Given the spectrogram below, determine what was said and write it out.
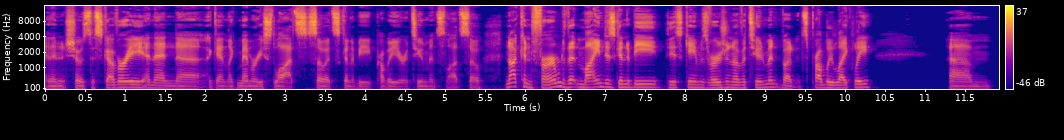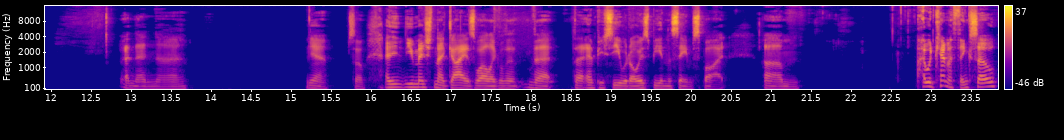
And then it shows discovery, and then uh, again like memory slots. So it's going to be probably your attunement slots. So not confirmed that mind is going to be this game's version of attunement, but it's probably likely. Um, and then uh, yeah. So and you mentioned that guy as well, like the, that the NPC would always be in the same spot. Um, I would kind of think so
